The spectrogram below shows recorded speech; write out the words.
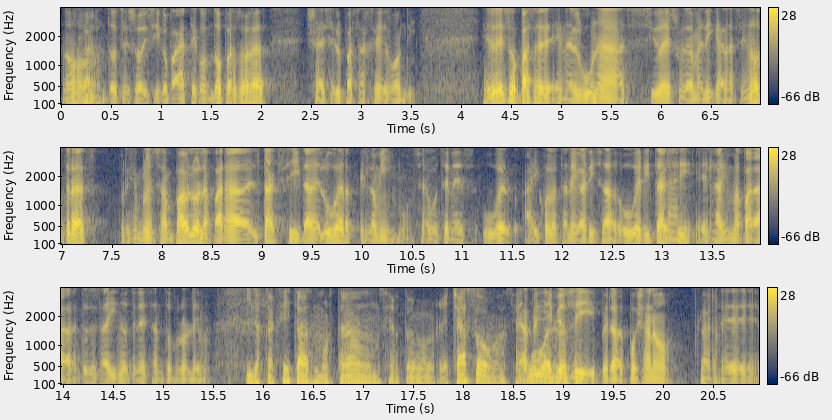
¿no? Claro. Entonces hoy si lo pagaste con dos personas, ya es el pasaje del bondi. Entonces eso pasa en algunas ciudades sudamericanas. En otras, por ejemplo en San Pablo, la parada del taxi y la del Uber es lo mismo. O sea, vos tenés Uber, ahí cuando está legalizado, Uber y taxi Claro. es la misma parada. Entonces ahí no tenés tanto problema. Y los taxistas mostraron un cierto rechazo hacia Al Uber. principio sí, pero después ya no. Claro. Eh,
